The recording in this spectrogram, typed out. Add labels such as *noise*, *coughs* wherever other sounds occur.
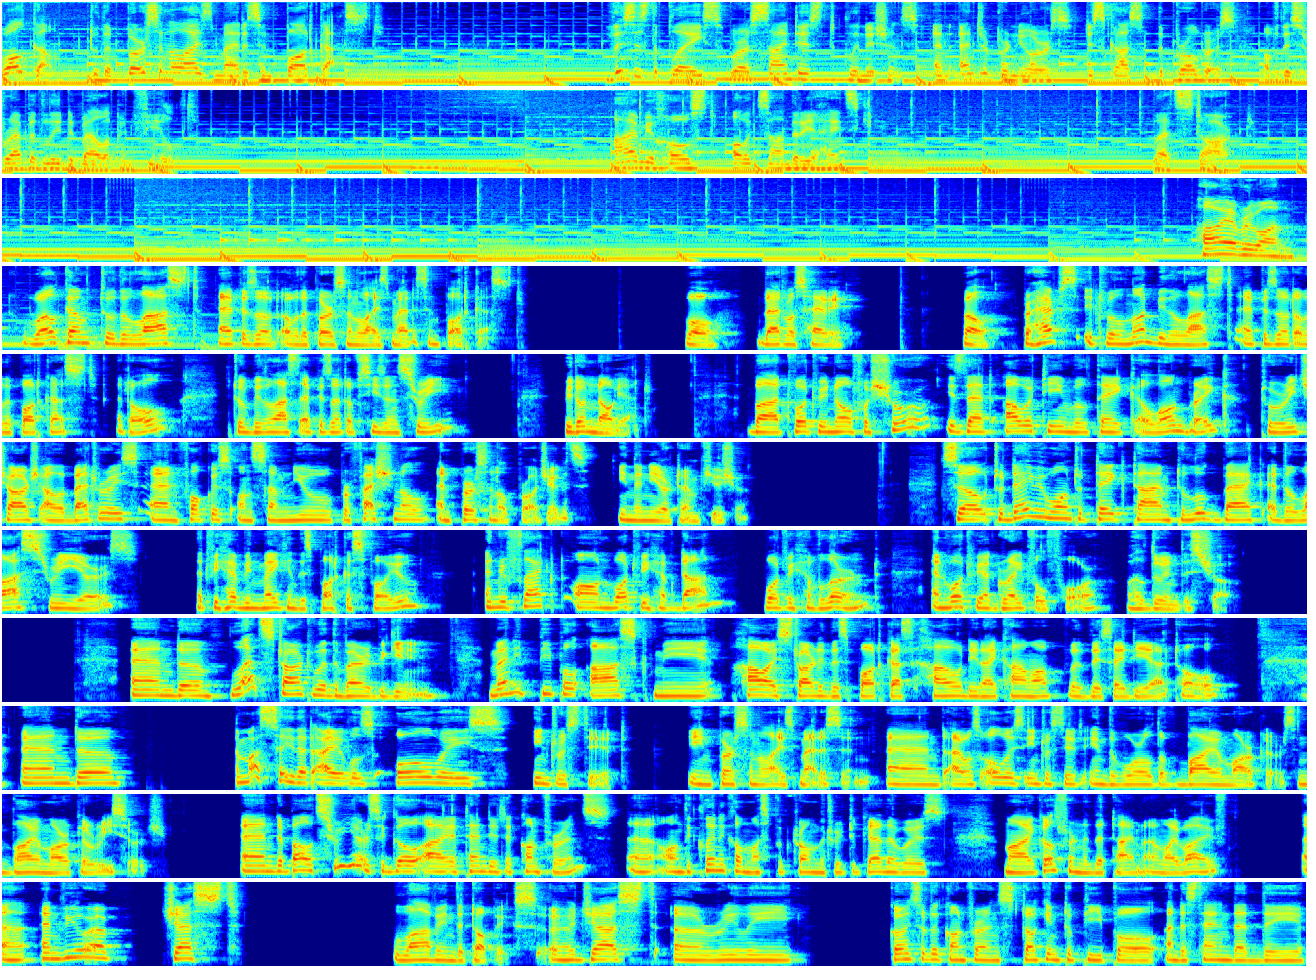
Welcome to the Personalized Medicine Podcast. This is the place where scientists, clinicians, and entrepreneurs discuss the progress of this rapidly developing field. I am your host, Alexander Yahensky. Let's start. Hi, everyone. Welcome to the last episode of the Personalized Medicine Podcast. Whoa, that was heavy. Well, perhaps it will not be the last episode of the podcast at all. It will be the last episode of season three. We don't know yet. But what we know for sure is that our team will take a long break to recharge our batteries and focus on some new professional and personal projects in the near term future. So, today we want to take time to look back at the last three years that we have been making this podcast for you and reflect on what we have done, what we have learned, and what we are grateful for while doing this show. And uh, let's start with the very beginning. Many people ask me how I started this podcast, how did I come up with this idea at all? And uh, I must say that I was always interested in personalized medicine, and I was always interested in the world of biomarkers and biomarker research. And about three years ago, I attended a conference uh, on the clinical mass spectrometry together with my girlfriend at the time, now my wife. Uh, and we were just loving the topics, uh, just uh, really going through the conference, talking to people, understanding that the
